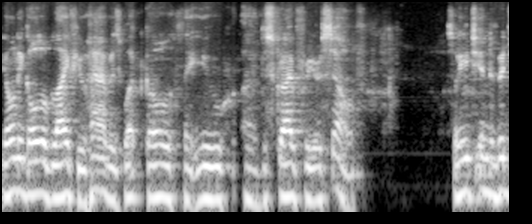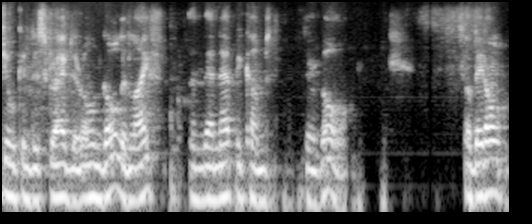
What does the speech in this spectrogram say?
the only goal of life you have is what goal that you uh, describe for yourself. So each individual can describe their own goal in life, and then that becomes their goal. So they don't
